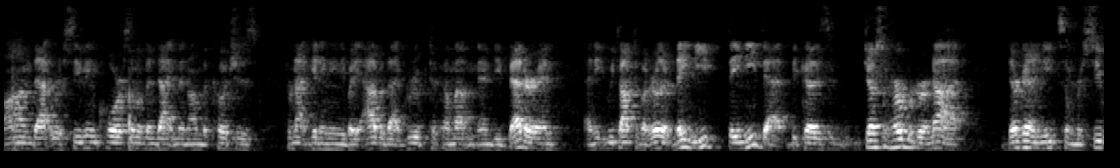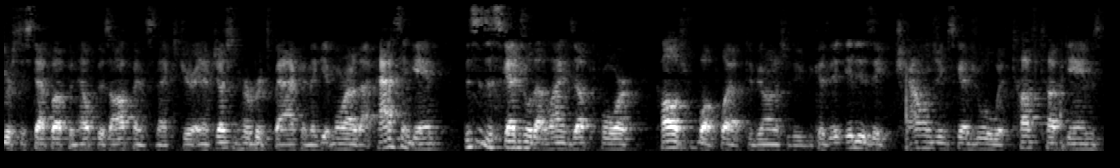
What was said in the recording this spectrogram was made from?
on that receiving core, some of indictment on the coaches for not getting anybody out of that group to come up and be better. And and we talked about earlier, they need they need that because Justin Herbert or not, they're going to need some receivers to step up and help this offense next year. And if Justin Herbert's back and they get more out of that passing game, this is a schedule that lines up for college football playoff, to be honest with you, because it, it is a challenging schedule with tough, tough games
